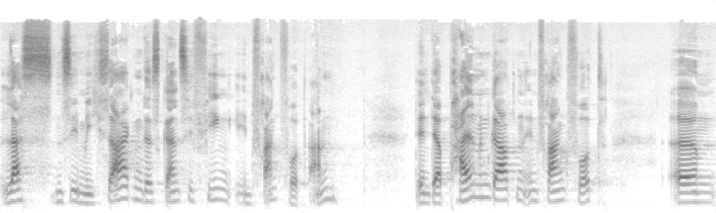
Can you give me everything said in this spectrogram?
lassen Sie mich sagen, das Ganze fing in Frankfurt an. Denn der Palmengarten in Frankfurt ähm,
